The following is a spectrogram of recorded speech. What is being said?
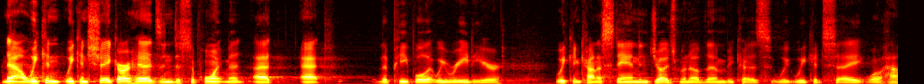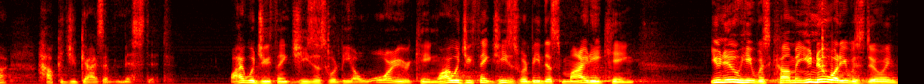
Now, we can, we can shake our heads in disappointment at, at the people that we read here. We can kind of stand in judgment of them because we, we could say, well, how, how could you guys have missed it? Why would you think Jesus would be a warrior king? Why would you think Jesus would be this mighty king? You knew he was coming, you knew what he was doing.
